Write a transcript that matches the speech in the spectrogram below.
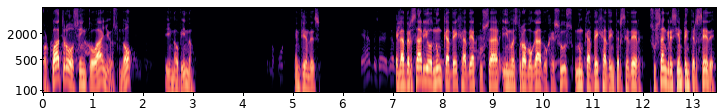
Por cuatro o cinco años, no. Y no vino. ¿Entiendes? El adversario nunca deja de acusar y nuestro abogado, Jesús, nunca deja de interceder. Su sangre siempre intercede,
